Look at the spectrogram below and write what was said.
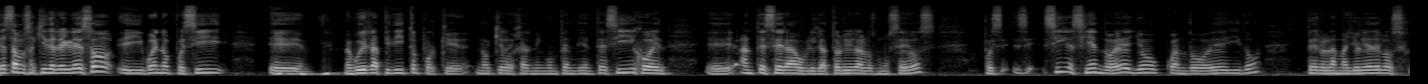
Ya estamos aquí de regreso y bueno, pues sí, eh, me voy rapidito porque no quiero dejar ningún pendiente. Sí, Joel, eh, antes era obligatorio ir a los museos, pues sigue siendo, ¿eh? Yo cuando he ido, pero la mayoría de los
